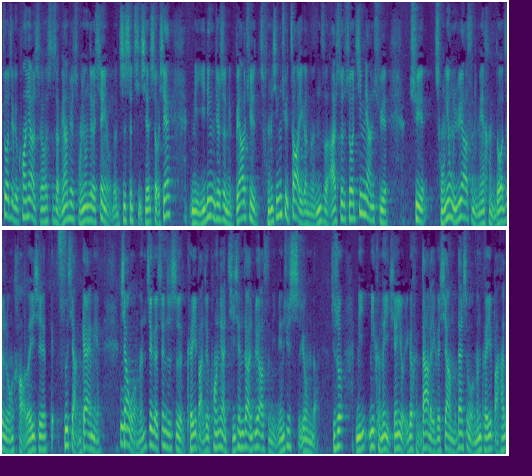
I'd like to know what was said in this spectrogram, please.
做这个框架的时候是怎么样去重用这个现有的知识体系？首先，你一定就是你不要去重新去造一个轮子，而是说尽量去去重用 Rails 里面很多这种好的一些思想概念。像我们这个甚至是可以把这个框架集成在 Rails 里面去使用的。就说你你可能以前有一个很大的一个项目，但是我们可以把它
